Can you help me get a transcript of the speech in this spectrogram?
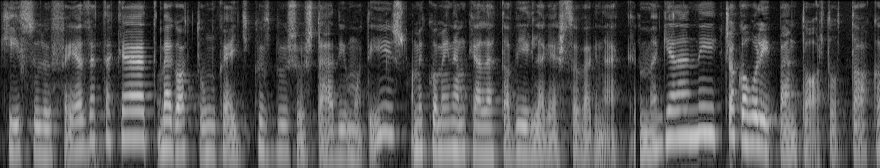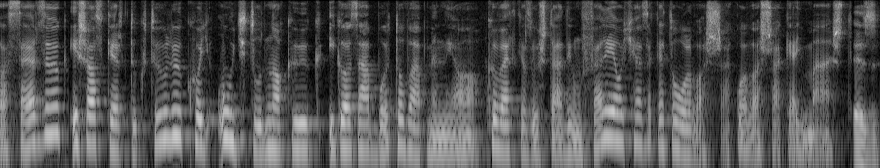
készülő fejezeteket. Megadtunk egy közbülső stádiumot is, amikor még nem kellett a végleges szövegnek megjelenni, csak ahol éppen tartottak a szerzők, és azt kértük tőlük, hogy úgy tudnak ők igazából tovább menni a következő stádium felé, hogyha ezeket olvassák, olvassák egymást. Ez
